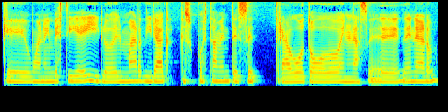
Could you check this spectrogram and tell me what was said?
que bueno, investigué y lo del mar de Irak, que supuestamente se tragó todo en la sede de, NERV,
